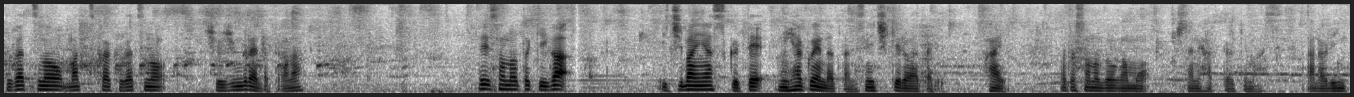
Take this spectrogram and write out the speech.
9月の末か9月の中旬ぐらいだったかな。でその時が一番安くて200円だったんですね1キロあたり。はい。またその動画も下に貼っておきます。あのリンク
